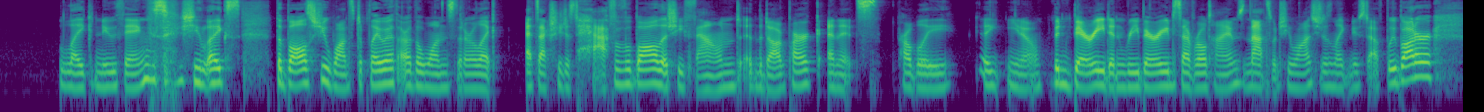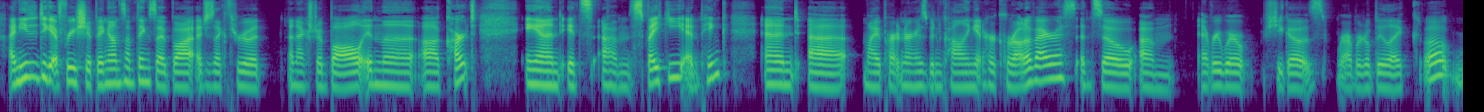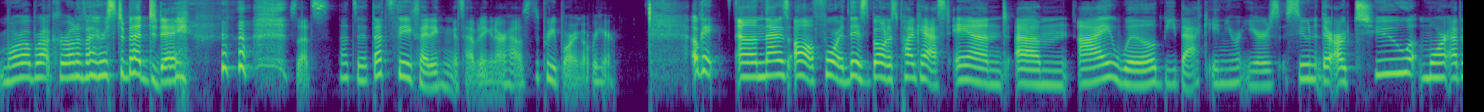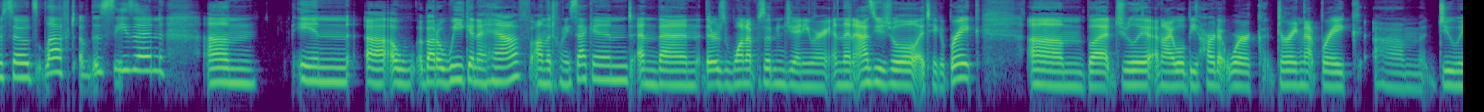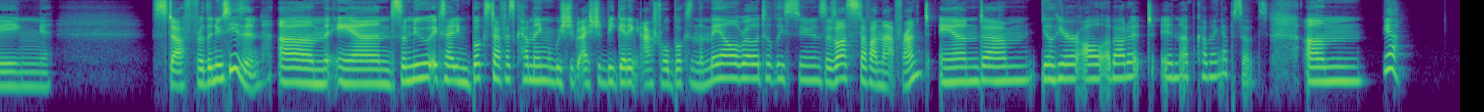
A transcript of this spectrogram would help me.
like new things. she likes the balls she wants to play with are the ones that are like it's actually just half of a ball that she found in the dog park and it's probably uh, you know been buried and reburied several times and that's what she wants she doesn't like new stuff we bought her i needed to get free shipping on something so i bought i just like threw a, an extra ball in the uh, cart and it's um, spiky and pink and uh, my partner has been calling it her coronavirus and so um, everywhere she goes, Robert will be like, "Oh, Moro brought coronavirus to bed today." so that's that's it. That's the exciting thing that's happening in our house. It's pretty boring over here. Okay, um, that is all for this bonus podcast, and um, I will be back in your ears soon. There are two more episodes left of the season. Um, in uh, a, about a week and a half on the 22nd and then there's one episode in january and then as usual i take a break um, but Julia and I will be hard at work during that break um, doing stuff for the new season. Um, and some new exciting book stuff is coming. We should I should be getting actual books in the mail relatively soon. So there's lots of stuff on that front, and um, you'll hear all about it in upcoming episodes. Um.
